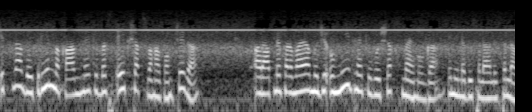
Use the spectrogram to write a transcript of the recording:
اتنا بہترین مقام ہے کہ بس ایک شخص وہاں پہنچے گا۔ اور آپ نے فرمایا، مجھے امید ہے کہ وہ شخص میں ہوں گا یعنی نبی صلی اللہ علیہ وسلم۔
